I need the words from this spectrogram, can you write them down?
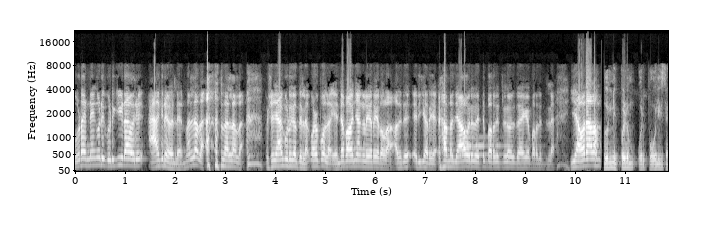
കൂടെ എന്നെയും കൂടി കുടുക്കിയിടാൻ ഒരു ആഗ്രഹമല്ലേ? നല്ലതാ നല്ലതാ. പക്ഷെ ഞാൻ കൊടുക്കത്തില്ല കുഴപ്പമില്ല. എന്റെ ഭാഗം ഞാൻ ക്ലിയർ ചെയ്തോളാം. അതിന് എനിക്കറിയാം. കാരണം ഞാൻ ഒരു തെറ്റും പറഞ്ഞിട്ടില്ല ഒരു തേങ്ങ പറഞ്ഞിട്ടില്ല. ഈ അവരാധം അതുലിന് ഇപ്പോഴും ഒരു പോലീസ്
